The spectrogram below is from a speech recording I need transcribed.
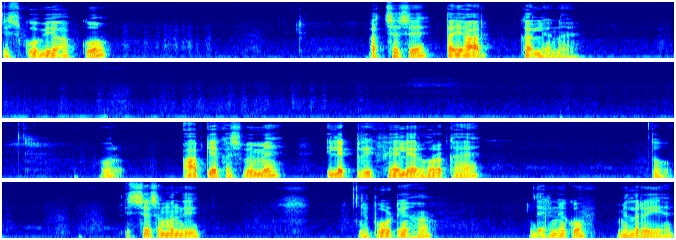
इसको भी आपको अच्छे से तैयार कर लेना है। और आपके कस्बे में इलेक्ट्रिक फेलियर हो रखा है तो इससे संबंधित रिपोर्ट यहाँ देखने को मिल रही है।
